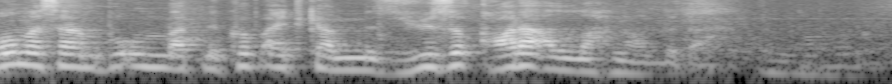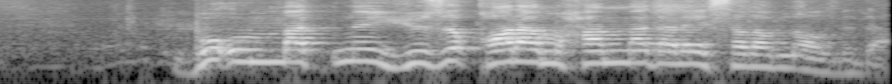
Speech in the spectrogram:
Bo'lmasam bu ummatni ko'p aytganmiz, yuzi qora Allohning oldida. Bu ummatni yuzi qora Muhammad alayhisalomning oldida.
